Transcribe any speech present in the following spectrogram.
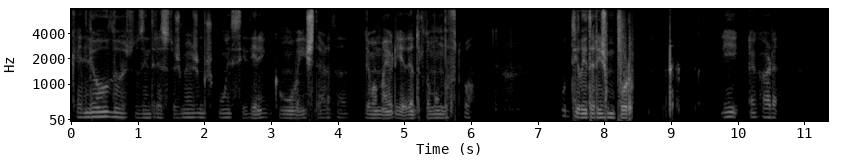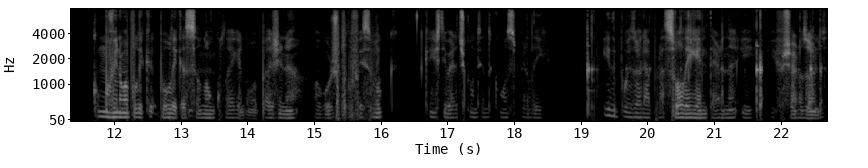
calhou dos, interesses dos mesmos coincidirem com o bem-estar de, de uma maioria dentro do mundo do futebol. Utilitarismo puro. E agora, como vi numa publica, publicação de um colega numa página, alguns pelo Facebook, quem estiver descontente com a Superliga e depois olhar para a sua liga interna e, e fechar os olhos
